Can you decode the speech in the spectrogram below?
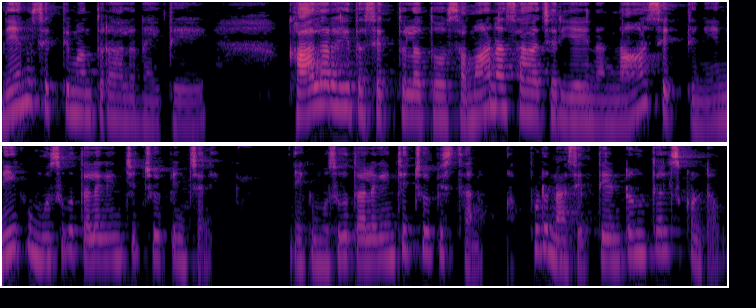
నేను శక్తిమంతురాలనైతే కాలరహిత శక్తులతో సమాన సహచరి అయిన నా శక్తిని నీకు ముసుగు తొలగించి చూపించని నీకు ముసుగు తొలగించి చూపిస్తాను. అప్పుడు నా శక్తి ఏంటో తెలుసుకుంటావు.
